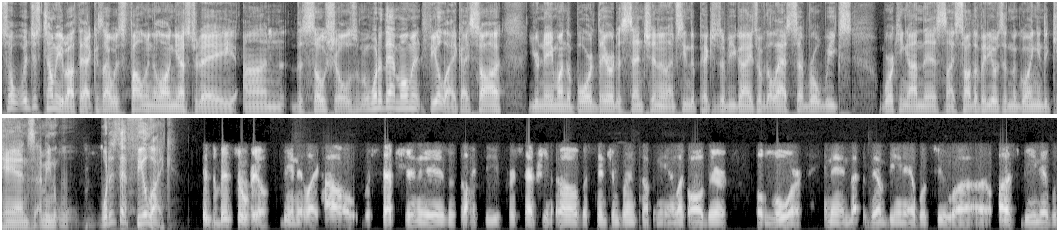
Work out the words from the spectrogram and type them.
So just tell me about that because I was following along yesterday on the socials. What did that moment feel like? I saw your name on the board there at Ascension, and I've seen the pictures of you guys over the last several weeks working on this. I saw the videos of them going into cans. I mean, what does that feel like? It's a bit surreal, being it like how reception is, like the perception of Ascension Brewing Company and like all their allure and then them being able to uh, us being able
